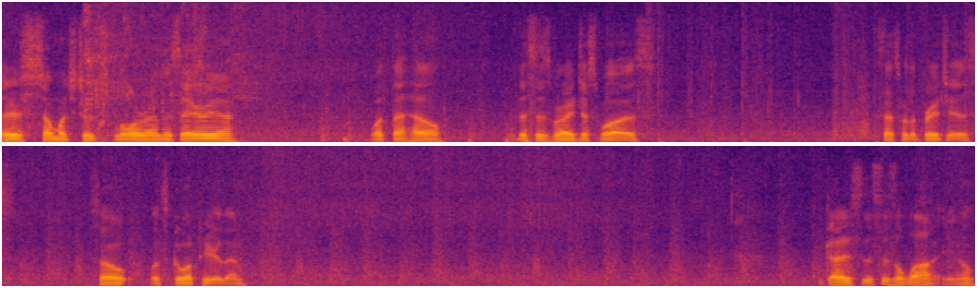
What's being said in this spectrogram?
There's so much to explore around this area. What the hell? This is where I just was. 'Cause that's where the bridge is. So, let's go up here then. Guys, this is a lot, you know?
